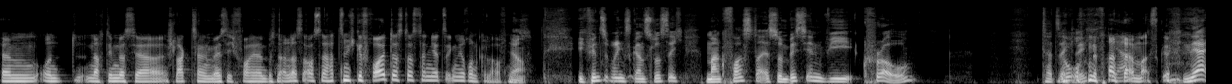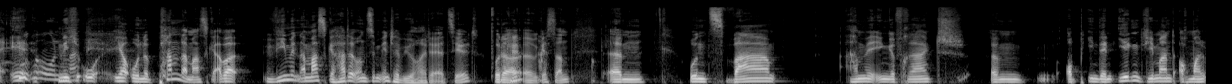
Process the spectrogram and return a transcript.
Ähm, und nachdem das ja schlagzeilenmäßig vorher ein bisschen anders aussah, hat es mich gefreut, dass das dann jetzt irgendwie rund gelaufen Ja. ist. Ich finde es übrigens ganz lustig. Mark Forster ist so ein bisschen wie Crow. Tatsächlich. Ohne Panda-Maske. Ja, eh, Ohne nicht oh, ja ohne Panda-Maske, aber wie mit einer Maske hat er uns im Interview heute erzählt oder Okay. äh, gestern. Ähm, und zwar haben wir ihn gefragt, ähm, ob ihn denn irgendjemand auch mal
